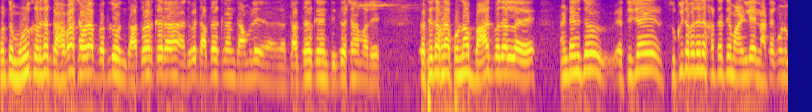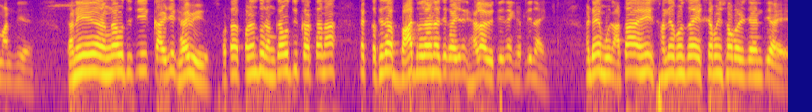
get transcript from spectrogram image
पण तो मूळ कथा गाभा सगळा बदलून दादरकर अद्वैत दादरकर दामले दादरकर दिग्दर्शनामध्ये कथेचा खडा पुन्हा बाज बदलला आहे आणि त्याने तो अतिशय चुकीच्या पद्धतीने कथा ते मांडली आहे नाटक म्हणून मांडली आहे. त्याने रंगावृतीची काळजी घ्यावी स्वतः परंतु रंगावृती करताना त्या कथेचा बाद बदलण्याची काळजी घ्यायला हवी तिने घेतली नाही. आणि ते मु- आता हे सानेपणचा एकशे पंचवीस वर्ष जयंती आहे.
